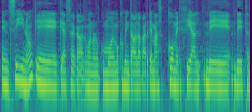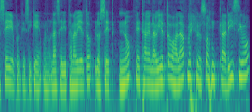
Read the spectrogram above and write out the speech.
en sí, ¿no? Que, que, ha sacado, bueno, como hemos comentado, la parte más comercial de, de, esta serie, porque sí que, bueno, las series están abiertos, los sets no están abiertos, ojalá, pero son carísimos.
